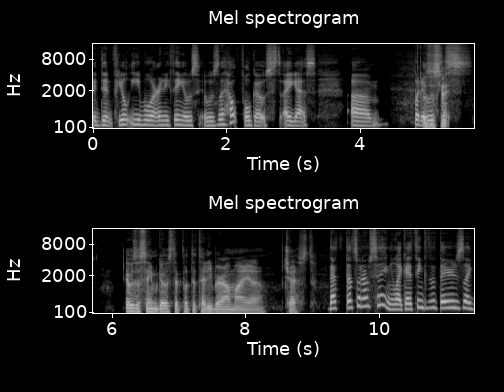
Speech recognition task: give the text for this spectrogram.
it didn't feel evil or anything. It was it was a helpful ghost, I guess. Um, but it, it was, was just. It was the same ghost that put the teddy bear on my uh, chest. That's that's what I'm saying. Like I think that there's like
